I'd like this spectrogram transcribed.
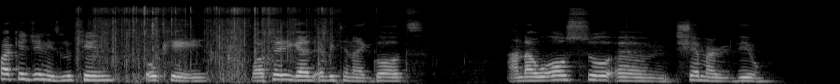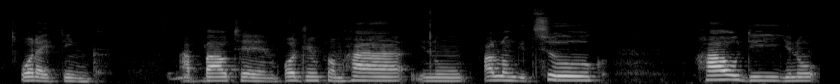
packaging is looking okay. But i'll tell you guys everything i got. And i will also um share my review. What i think about um ordering from her you know how long it took how the you know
